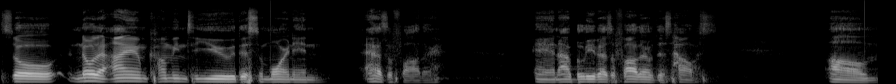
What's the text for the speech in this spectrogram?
So know that I am coming to you this morning as a father, and I believe as a father of this house. Um,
